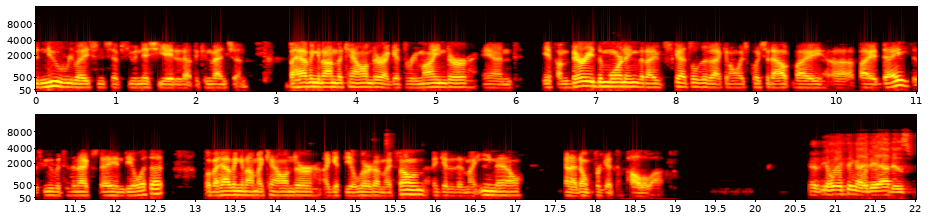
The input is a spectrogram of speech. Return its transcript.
the new relationships you initiated at the convention. By having it on the calendar, I get the reminder, and if I'm buried the morning that I've scheduled it, I can always push it out by uh, by a day, just move it to the next day and deal with it. But by having it on my calendar, I get the alert on my phone, I get it in my email, and I don't forget to follow up. And the only thing I'd add is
